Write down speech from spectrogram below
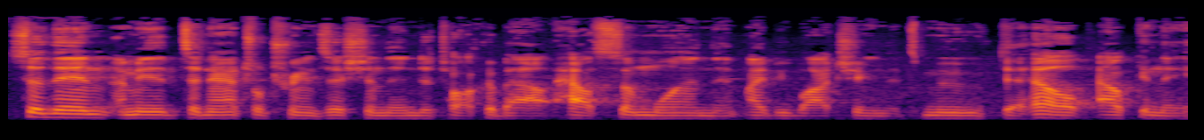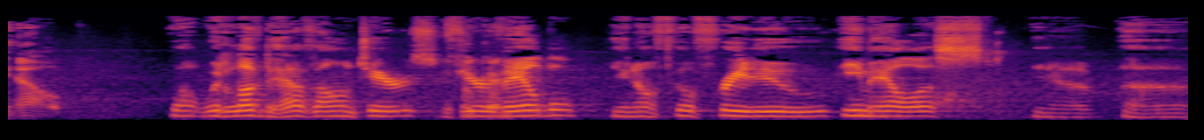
So then, I mean, it's a natural transition then to talk about how someone that might be watching that's moved to help, how can they help? Well, we'd love to have volunteers. If you're Okay. available, you know, feel free to email us, you know, uh,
